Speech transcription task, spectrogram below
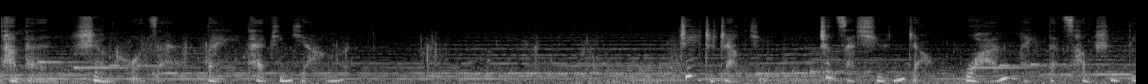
它们生活在北太平洋。这只章鱼正在寻找完美的藏身地。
